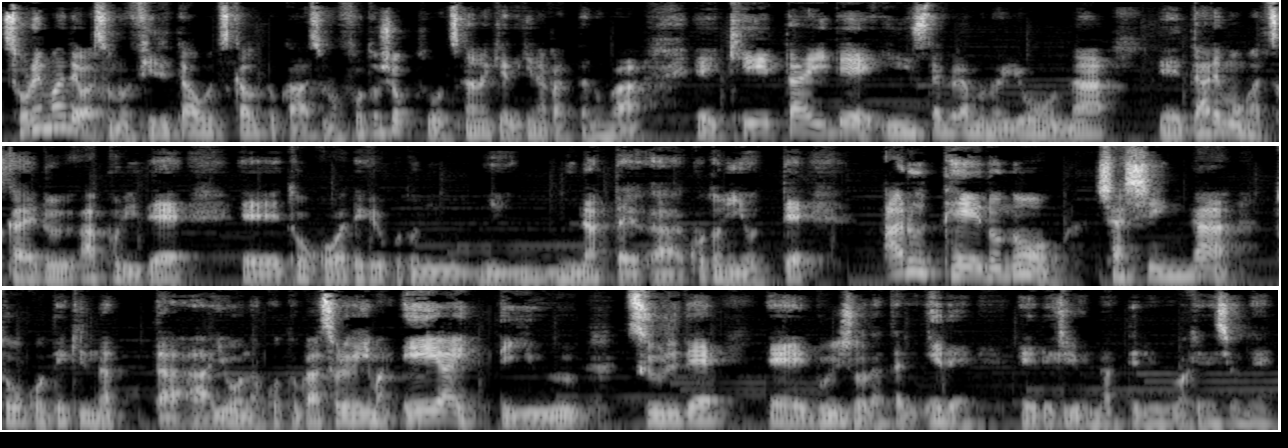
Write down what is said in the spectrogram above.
それまではそのフィルターを使うとか、そのフォトショップを使わなきゃできなかったのが、携帯でインスタグラムのような、誰もが使えるアプリで、投稿ができることになったことによって、ある程度の写真が投稿できるようになったようなことが、それが今 AI っていうツールで、え文章だったり絵で、えできるようになってるわけですよね。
